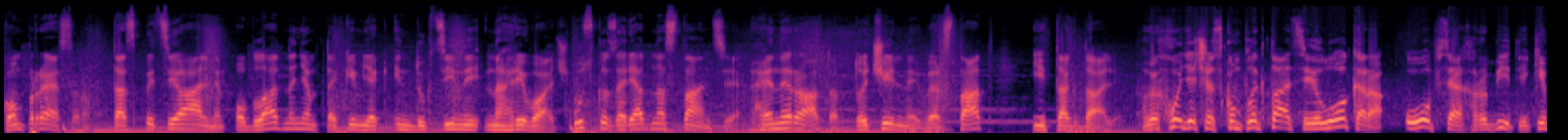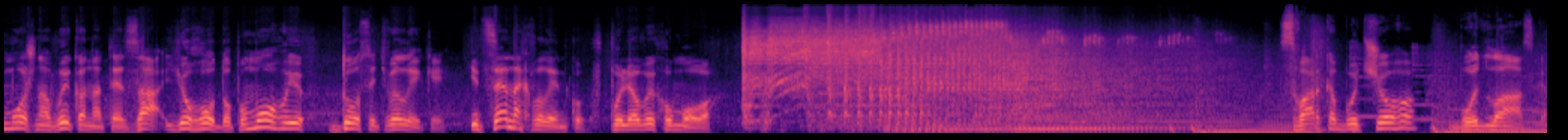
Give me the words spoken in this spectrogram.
компресором та спеціальним обладнанням, таким як індукційний нагрівач, пускозарядна станція, генератор, точильний верстат. І так далі, виходячи з комплектації локера, обсяг робіт, які можна виконати за його допомогою, досить великий. І це на хвилинку в польових умовах. Сварка будь-чого, будь ласка.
